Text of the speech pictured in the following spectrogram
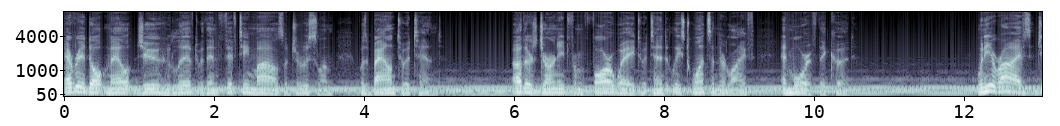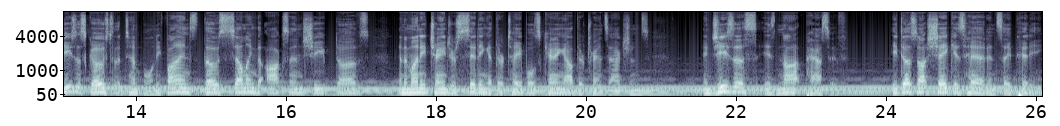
Every adult male Jew who lived within 15 miles of Jerusalem was bound to attend. Others journeyed from far away to attend at least once in their life, and more if they could. When he arrives, Jesus goes to the temple and he finds those selling the oxen, sheep, doves, and the money changers sitting at their tables carrying out their transactions. And Jesus is not passive. He does not shake his head and say pity.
